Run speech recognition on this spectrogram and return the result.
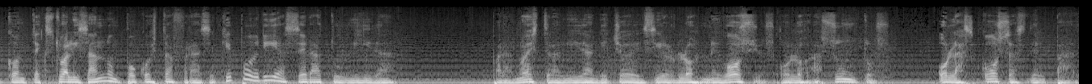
contextualizando un poco esta frase, ¿qué podría ser a tu vida, para nuestra vida, el hecho de decir los negocios o los asuntos o las cosas del Padre?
